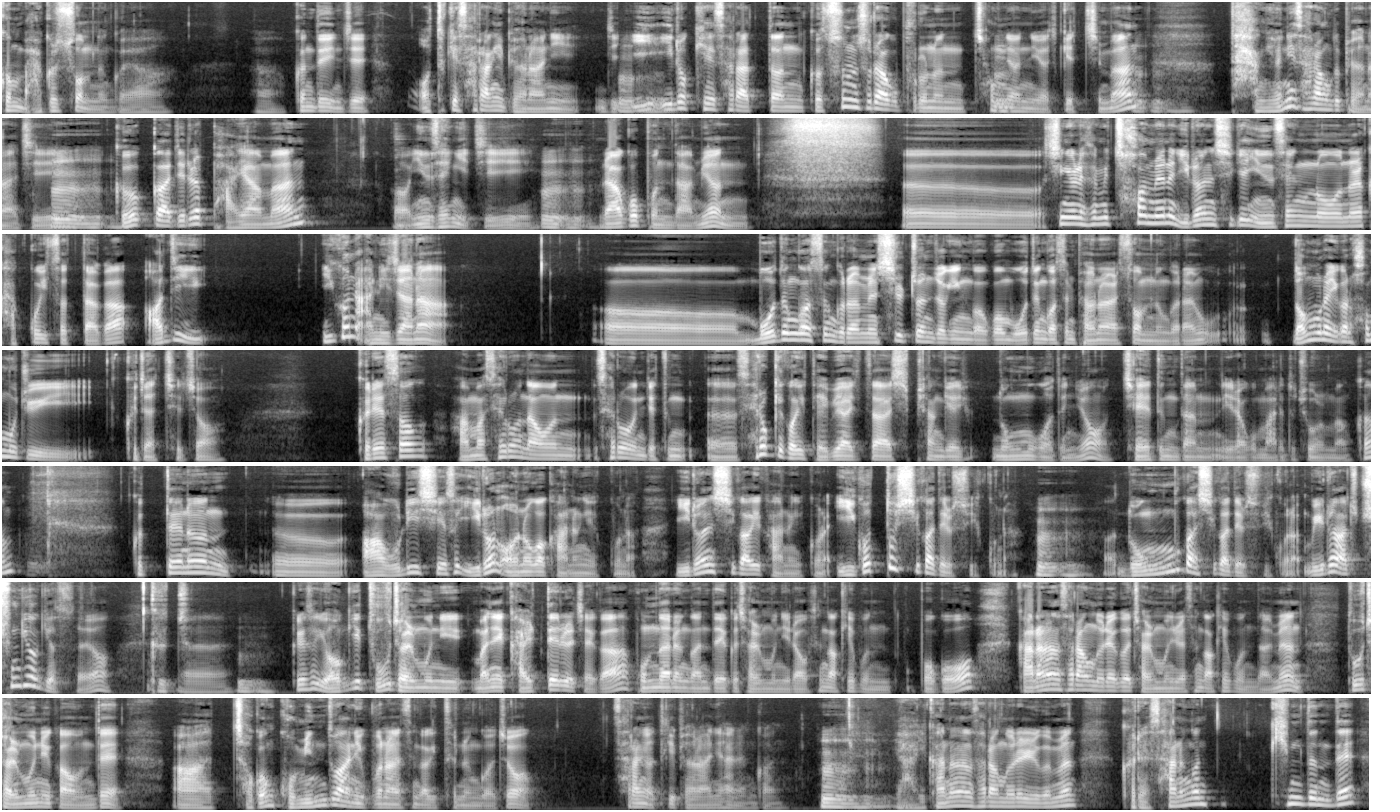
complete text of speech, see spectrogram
그건 막을 수 없는 거야. 어, 근데 이제 어떻게 사랑이 변하니 이제 이 이렇게 살았던 그 순수라고 부르는 청년이었겠지만 당연히 사랑도 변하지. 그것까지를 봐야만 어, 인생이지라고 본다면 어, 신경일 선생님이 처음에는 이런 식의 인생론을 갖고 있었다가 어디 이건 아니잖아. 어, 모든 것은 그러면 실존적인 거고 모든 것은 변화할 수 없는 거라면 너무나 이건 허무주의 그 자체죠. 그래서 아마 새로 나온 새로 이제 등 어, 새롭게 거의 데뷔하다시피 한 게 농무거든요. 재등단이라고 말해도 좋을 만큼. 그때는 어, 아 우리 시에서 이런 언어가 가능했구나, 이런 시각이 가능했구나, 이것도 시가 될 수 있구나, 음, 음. 어, 농무가 시가 될 수 있구나, 뭐 이런 아주 충격이었어요. 그렇죠. 네. 음. 그래서 여기 두 젊은이 만약에 갈 때를 제가 봄날은 간데 그 젊은이라고 생각해 본 보고 가난한 사랑 노래 그 젊은이를 생각해 본다면 두 젊은이 가운데 아 저건 고민도 아니구나 하는 생각이 드는 거죠. 사랑이 어떻게 변하냐 하는 건. 음. 야이 가난한 사랑 노래를 읽으면 그래 사는 건 힘든데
